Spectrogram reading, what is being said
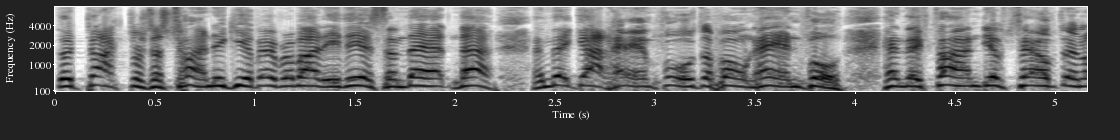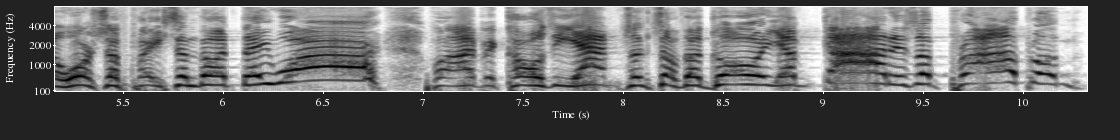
the doctors are trying to give everybody this and that and that and they got handfuls upon handful and they find themselves in a worship place and thought they were. Why? Because the absence of the glory of God is a problem.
